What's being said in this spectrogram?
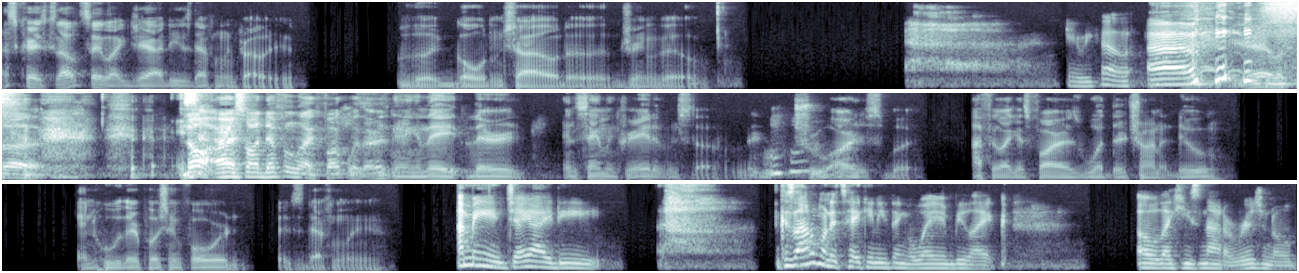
that's crazy because I would say like JID is definitely probably the golden child of Dreamville. Here we go. Um, Yeah, what's up? No, so- all right. So I definitely like fuck with Earth Gang, and they they're insanely creative and stuff. They're Mhm. true artists, but I feel like as far as what they're trying to do and who they're pushing forward, it's definitely I mean, JID, because I don't want to take anything away and be like, oh, like he's not original.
